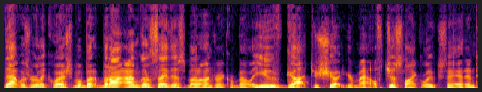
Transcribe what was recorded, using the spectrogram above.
that was really questionable. But but I, am going to say this about Andre Curbelo: you've got to shut your mouth, just like Luke said, and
